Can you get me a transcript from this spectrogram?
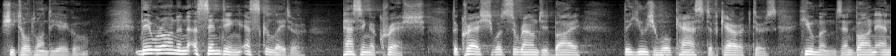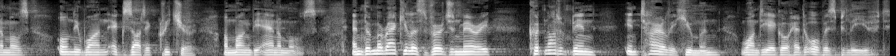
she told Juan Diego. They were on an ascending escalator, passing a creche. The creche was surrounded by the usual cast of characters humans and barn animals, only one exotic creature among the animals. And the miraculous Virgin Mary could not have been entirely human, Juan Diego had always believed.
